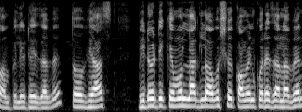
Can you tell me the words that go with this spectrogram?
কমপ্লিট হয়ে যাবে। তো ভিয়াস ভিডিওটি কেমন লাগল অবশ্যই কমেন্ট করে জানাবেন।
